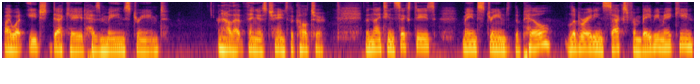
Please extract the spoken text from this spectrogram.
by what each decade has mainstreamed and how that thing has changed the culture. The 1960s mainstreamed the pill, liberating sex from baby making,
